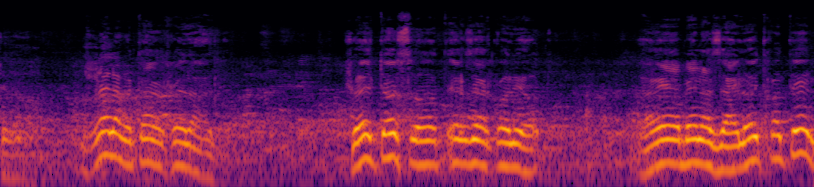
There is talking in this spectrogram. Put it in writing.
שלה רחל. רחלה מטר רחלה אז. שואל תוספות, איך זה יכול להיות? הרי בן עזאי לא התחתן.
